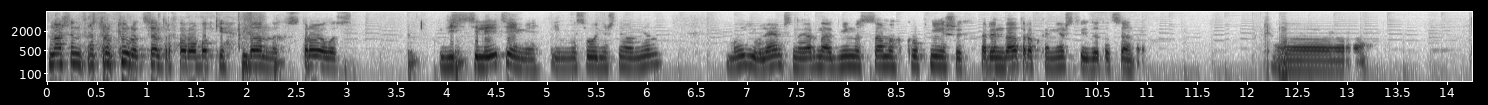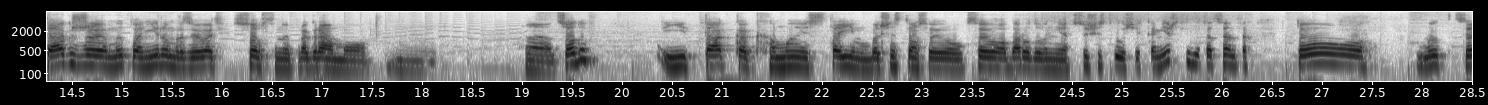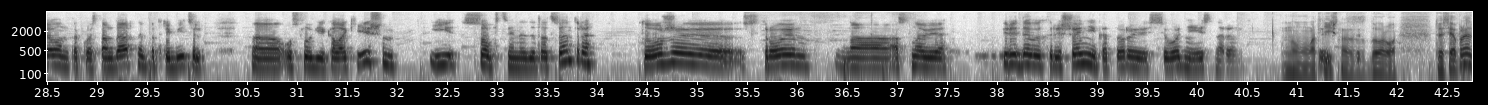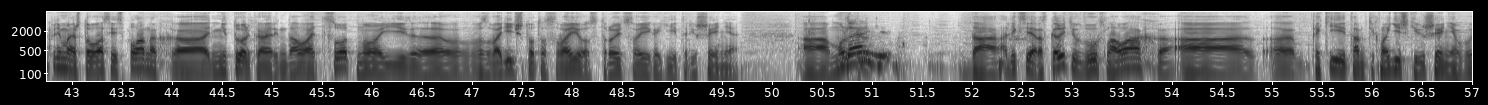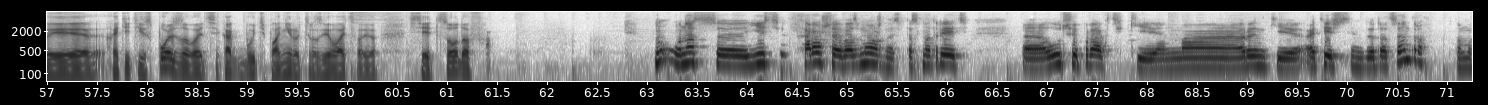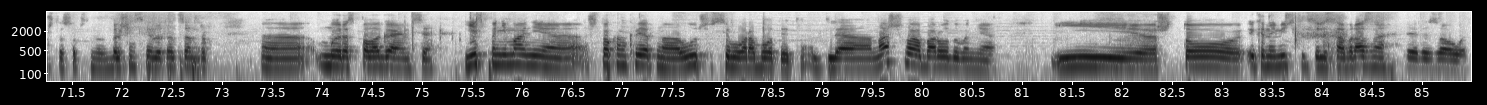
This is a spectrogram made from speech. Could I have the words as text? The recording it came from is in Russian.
Наша инфраструктура центров обработки данных строилась десятилетиями, и на сегодняшний момент – мы являемся, наверное, одним из самых крупнейших арендаторов коммерческих дата-центров. Ну. А, также мы планируем развивать собственную программу а, ЦОДов. И так как мы стоим большинством своего, своего оборудования в существующих коммерческих дата-центрах, то мы в целом такой стандартный потребитель э, услуги Collocation и собственные дата-центры – тоже строим на основе передовых решений, которые сегодня есть на рынке. Ну, отлично, здорово. То есть я правильно понимаю, что у вас есть в планах э, не только арендовать СОТ, но и э, возводить что-то свое, строить свои какие-то решения? А, может, да, да, Алексей, расскажите в двух словах, а, а, какие там технологические решения вы хотите использовать, как будете планировать развивать свою сеть содов? Ну, у нас э, есть хорошая возможность посмотреть э, лучшие практики на рынке отечественных дата-центров, потому что, собственно, в большинстве дата-центров э, мы располагаемся. Есть понимание, что конкретно лучше всего работает для нашего оборудования и что экономически целесообразно реализовывать.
